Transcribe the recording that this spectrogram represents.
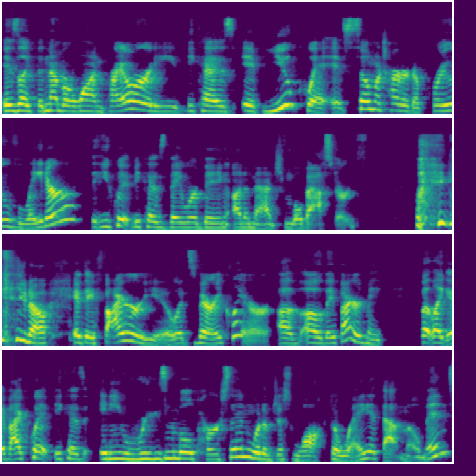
is like the number one priority because if you quit, it's so much harder to prove later that you quit because they were being unimaginable bastards. Like, you know, if they fire you, it's very clear of, oh, they fired me. But like if I quit because any reasonable person would have just walked away at that moment,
